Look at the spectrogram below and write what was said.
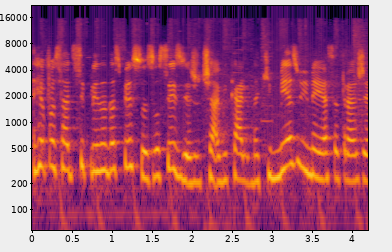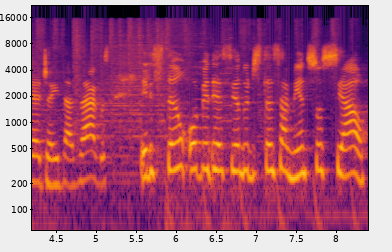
reforçar a disciplina das pessoas. Vocês vejam, Tiago e Kalina, que mesmo em meio a essa tragédia aí das águas, eles estão obedecendo o distanciamento social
